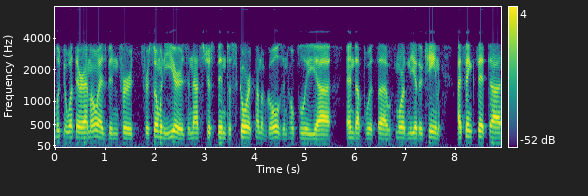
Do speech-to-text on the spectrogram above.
looked at what their mo has been for for so many years, and that's just been to score a ton of goals and hopefully uh, end up with uh, with more than the other team. I think that uh,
